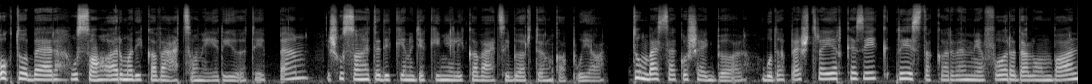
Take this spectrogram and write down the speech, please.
Október 23-a Vácon éri őt éppen, és 27-én ugye kinyílik a Váci börtön kapuja. Tumbászákos egyből Budapestre érkezik, részt akar venni a forradalomban,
